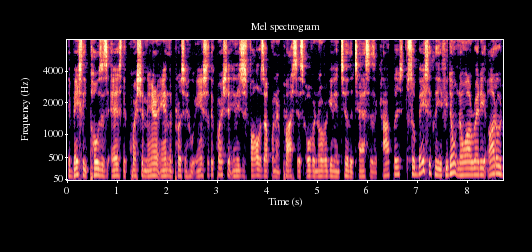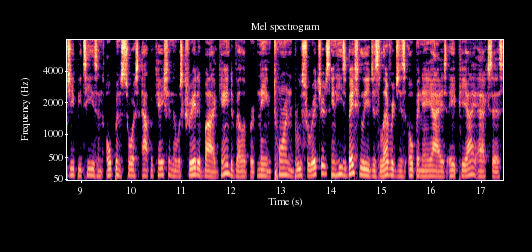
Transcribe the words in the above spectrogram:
It basically poses as the questionnaire and the person who answers the question, and it just follows up on that process over and over again until the task is accomplished. So basically, if you don't know already, AutoGPT is an open source application that was created by a game developer named Toran Bruce Richards, and he's basically just leverages OpenAI's API access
